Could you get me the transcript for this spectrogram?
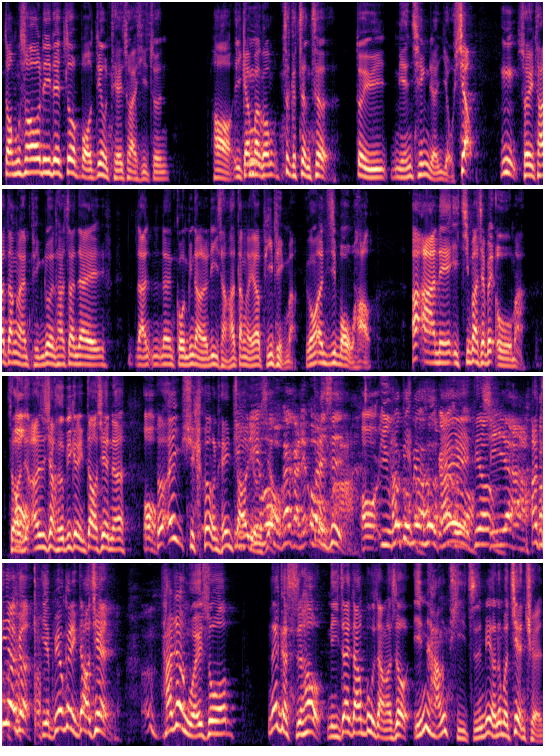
当初你在做部长提出来时阵，好，伊感觉讲这个政策对于年轻人有效。嗯，所以他当然评论，他站在蓝那国民党的立场，他当然要批评嘛。讲安基不好，啊啊呢，一起码才被殴嘛，是吧？而且像何必跟你道歉呢？哦，说哎，徐克那招有效，但是哦，有个公要喝干是啊。啊，第二个也不用跟你道歉，他认为说那个时候你在当部长的时候，银行体制没有那么健全。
